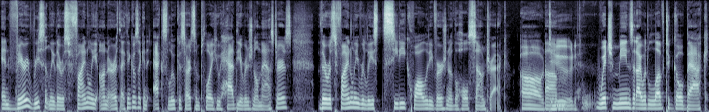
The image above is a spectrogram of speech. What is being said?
and very recently there was finally unearthed i think it was like an ex lucasarts employee who had the original masters there was finally released cd quality version of the whole soundtrack Oh, Um, dude. which means that I would love to go back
